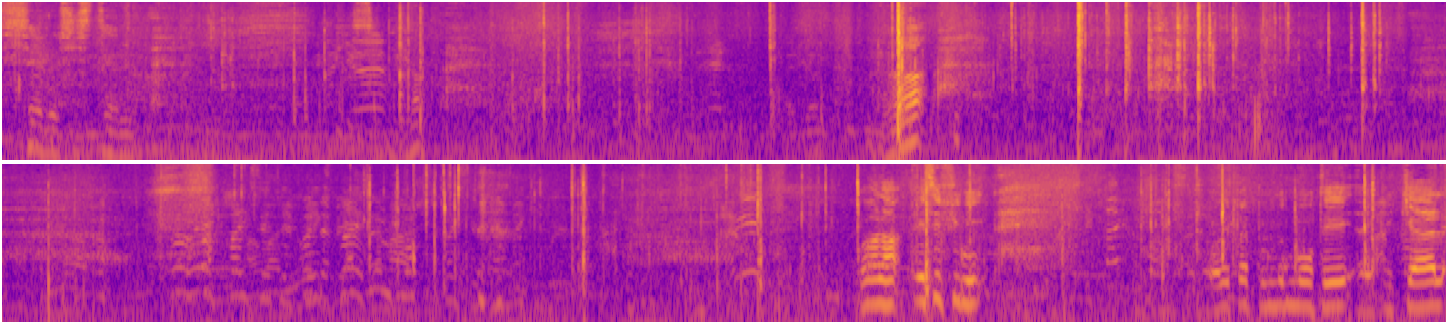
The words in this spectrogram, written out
c'est le système. Voilà. Voilà, et c'est fini. On est prêt pour le mode montée avec les cales.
